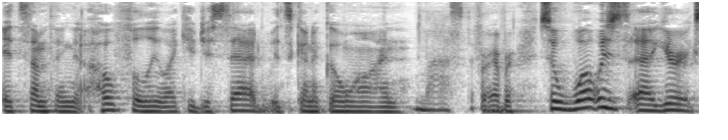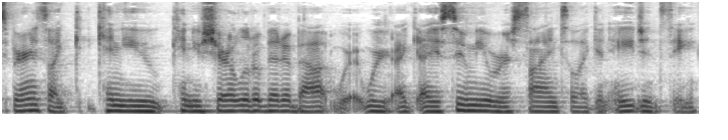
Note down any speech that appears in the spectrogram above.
It's something that hopefully, like you just said, it's going to go on Lasting. forever. So, what was uh, your experience like? Can you can you share a little bit about where, where I, I assume you were assigned to like an agency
